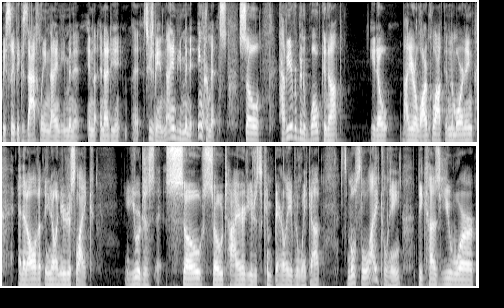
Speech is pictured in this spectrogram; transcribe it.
we sleep exactly 90 minute in, in 90 excuse me in 90 minute increments. So, have you ever been woken up, you know, by your alarm clock in the morning, and then all of it, you know, and you're just like, you are just so so tired, you just can barely even wake up. It's most likely because you were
